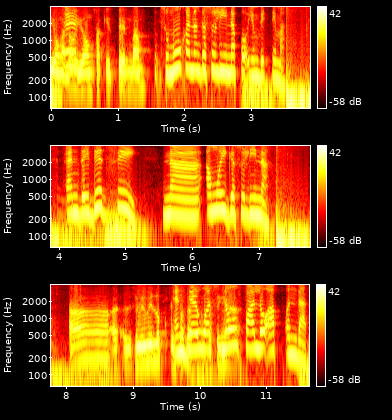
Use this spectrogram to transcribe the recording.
Yung Sir. ano, yung sakit din ma'am. Sumukan ng gasolina po yung biktima. And they did say na amoy gasolina. Ah, uh, we will look into And that, there was kasi no nga, follow-up on that.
